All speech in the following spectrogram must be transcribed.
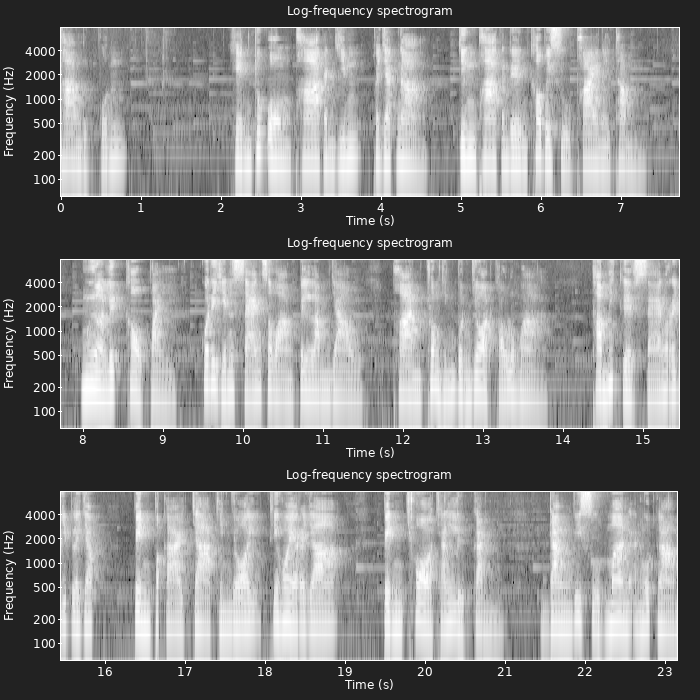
ทางหลุดพ้น เห็นทุกองค์พากันยิ้มพยักหน้า จึงพากันเดินเข้าไปสู่ภายในถ้ำเมื่อลึกเข้าไปก็ได้เห็นแสงสว่างเป็นลำยาว ผ่านช่องหินบนยอดเขาลงมาทำให้เกิดแสงระยิบระยับ เป็นประกายจากหินย้อยที่ห้อยระยะ เป็นช่อชั้นหลืบกัน ดังวิสูตรม่านอันงดงาม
